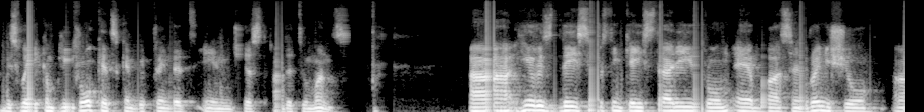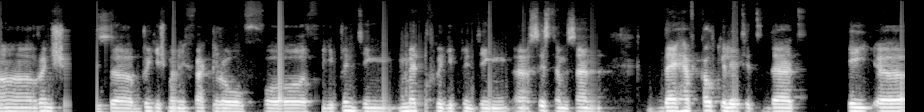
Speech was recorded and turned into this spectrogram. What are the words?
This way, complete rockets can be printed in just under two months. Uh, here is this interesting case study from Airbus and Renishaw. Uh, Renishaw is a British manufacturer of 3D uh, printing, metal 3D printing uh, systems, and they have calculated that uh,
